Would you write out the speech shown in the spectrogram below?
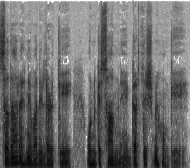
سدا رہنے والے لڑکے ان کے سامنے گردش میں ہوں گے۔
